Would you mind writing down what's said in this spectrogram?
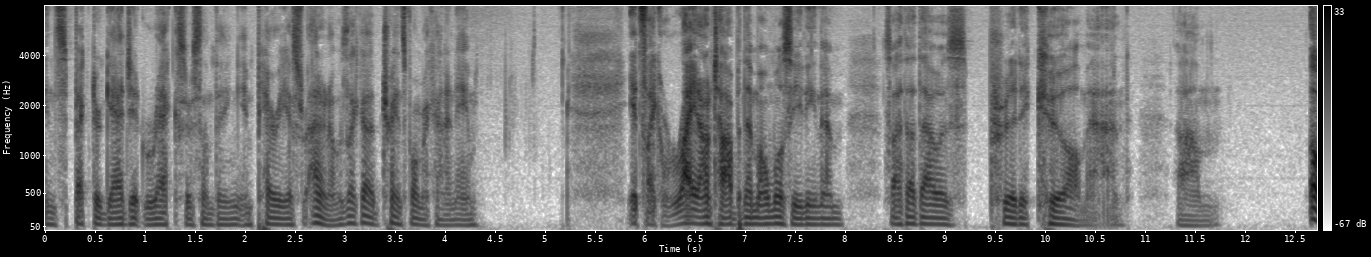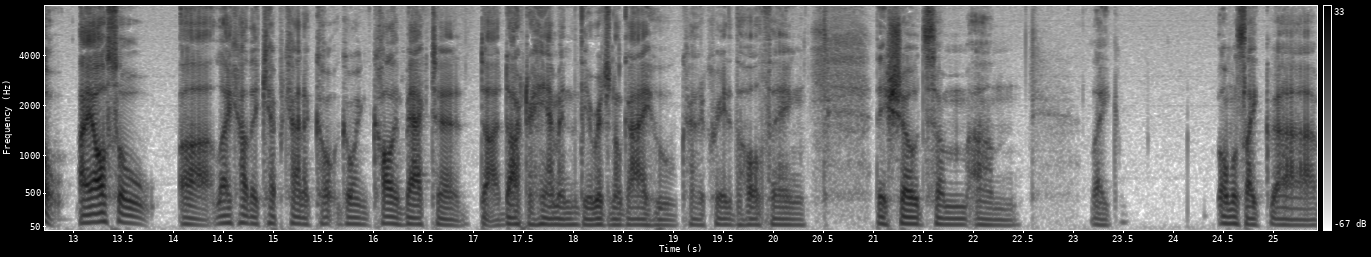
Inspector Gadget Rex or something, Imperious. I don't know. It was like a Transformer kind of name. It's like right on top of them, almost eating them. So I thought that was pretty cool, man. Um, oh, I also uh, like how they kept kind of co- going, calling back to Dr. Hammond, the original guy who kind of created the whole thing. They showed some, um, like, almost like uh,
